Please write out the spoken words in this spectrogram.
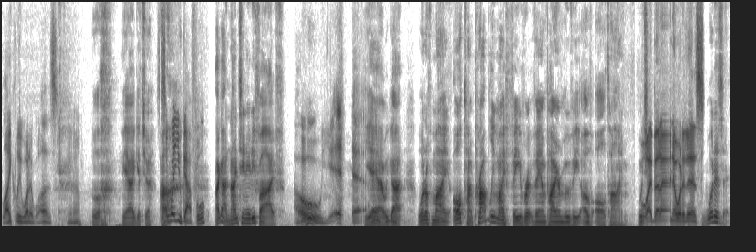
likely what it was. You know. Ugh. Yeah, I get you. So ah, what you got, fool? I got 1985. Oh yeah. Yeah, we got one of my all time, probably my favorite vampire movie of all time. Oh, I bet I know what it is. what is it?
